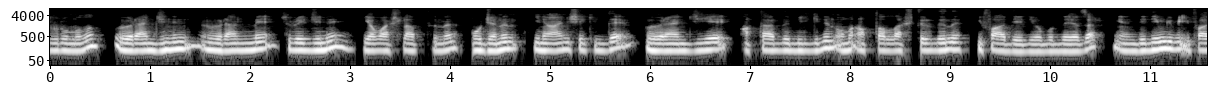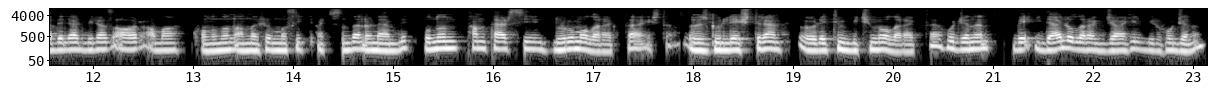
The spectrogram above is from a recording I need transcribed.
durumunun öğrencinin öğrenme sürecini yavaşlattığını, hocanın yine aynı şekilde öğrenciye aktardığı bilginin onu aptallaştırdığını ifade ediyor burada yazar. Yani dediğim gibi ifadeler biraz ağır ama konunun anlaşılması açısından önemli. Bunun tam tersi durum olarak da işte özgürleştiren öğretim biçimi olarak da hocanın ve ideal olarak cahil bir hocanın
